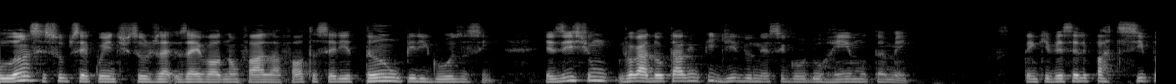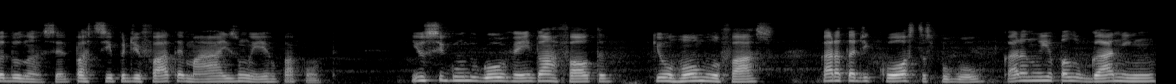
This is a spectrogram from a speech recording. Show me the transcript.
o lance subsequente, se o Zé Ivaldo não faz a falta, seria tão perigoso assim. Existe um jogador que estava impedido nesse gol do Remo também. Tem que ver se ele participa do lance. Se ele participa de fato, é mais um erro para a conta. E o segundo gol vem de uma falta que o Rômulo faz. O cara tá de costas pro gol. O cara não ia para lugar nenhum.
